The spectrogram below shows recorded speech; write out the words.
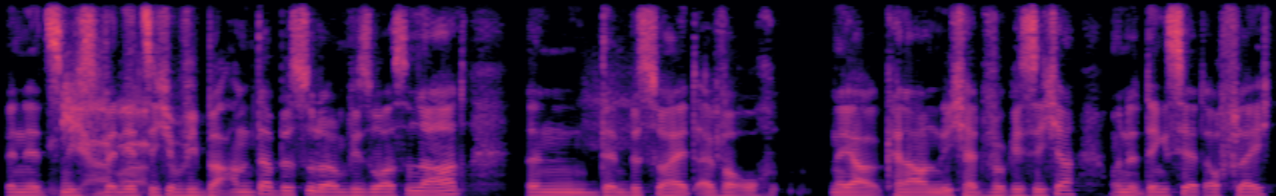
Wenn jetzt nicht, Ja, wenn jetzt nicht irgendwie Beamter bist oder irgendwie sowas in der Art, dann, dann bist du halt einfach auch, naja, keine Ahnung, nicht halt wirklich sicher. Und dann denkst du halt auch vielleicht,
